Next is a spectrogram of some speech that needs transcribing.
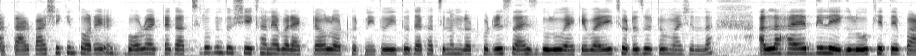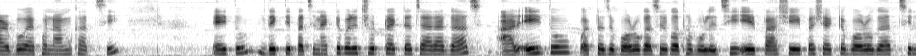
আর তার পাশে কিন্তু অনেক বড় একটা গাছ ছিল, কিন্তু সেখানে আবার একটাও লটকট নেই তো এই তো দেখাচ্ছিলাম লটকটের সাইজগুলো একেবারেই ছোট ছোট মাসাল্লাহ আল্লাহ হায়াত দিলে এগুলোও খেতে পারব, এখন আম খাচ্ছি। এই তো দেখতে পাচ্ছেন, একেবারে ছোট্ট একটা চারা গাছ। আর এই তো একটা যে বড় গাছের কথা বলেছি, এর পাশে, এই পাশে একটা বড় গাছ ছিল।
